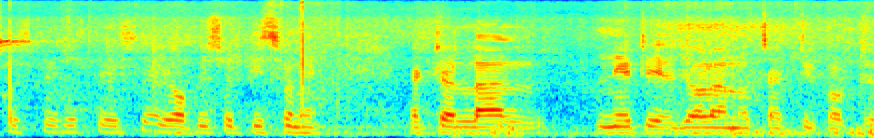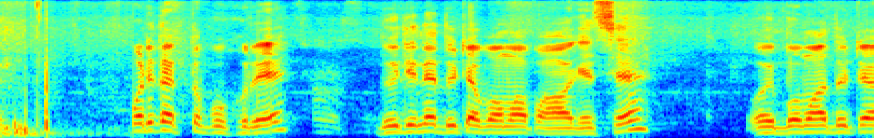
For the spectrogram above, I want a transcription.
খুঁজতে খুঁজতে এসে অফিসের পিছনে একটা লাল নেটে জড়ানো চারটি ককটেল পরিত্যক্ত পুকুরে দুই দিনে দুইটা বোমা পাওয়া গেছে। ওই বোমা দুইটা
